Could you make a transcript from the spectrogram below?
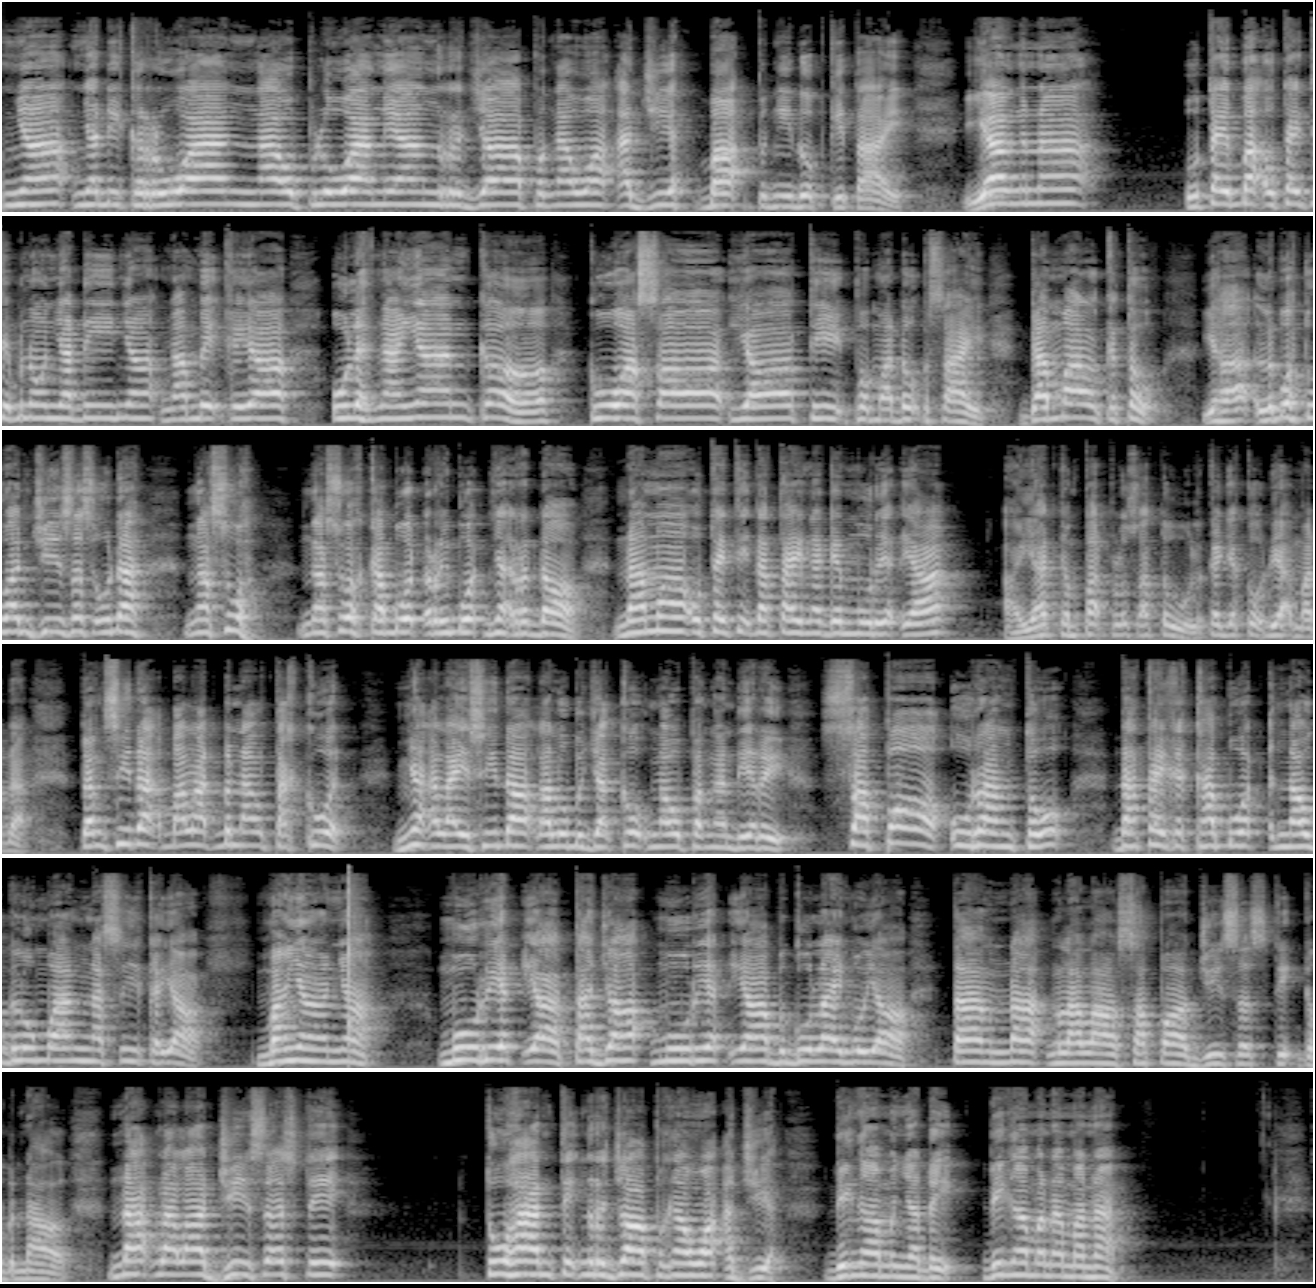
nya jadi ke ruang ngau peluang yang reja pengawal ajih bak penghidup kita. Yang na utai bak utai ti benar nyadinya ngambil kaya oleh ngayan ke kuasa ya ti pemaduk besai. Gamal ketuk. Ya, lebuh Tuhan Jesus udah ngasuh ngasuh kabut ributnya reda. Nama utai ti datai ngagai murid ya. Ayat ke-41. Lekas jakuk dia madah. Tang sidak balat benal takut. Nya alai sida lalu berjakuk ngau pangan diri. Siapa orang tu datai ke kabut ngau gelombang ngasi kaya. Mayanya murid ya tajak murid ya begulai ngoya. Tang nak ngelala siapa Jesus ti kebenal. Nak ngelala Jesus ti Tuhan ti ngerja pengawal aji. Dengar menyadik. Dengar mana-mana.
